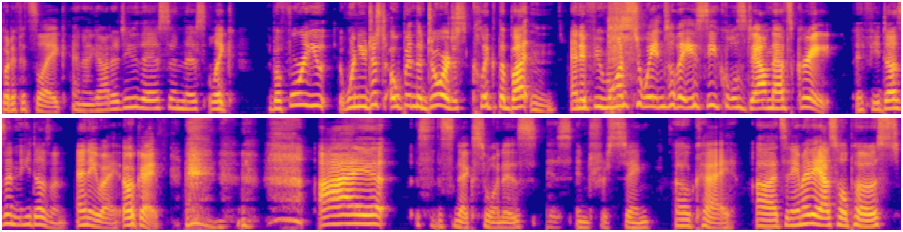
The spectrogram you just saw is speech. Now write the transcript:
But if it's like, and I gotta do this and this, like, before you, when you just open the door, just click the button. And if he wants to wait until the AC cools down, that's great. If he doesn't, he doesn't. Anyway, okay. I so this next one is is interesting. Okay. Uh it's the name of the asshole post.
